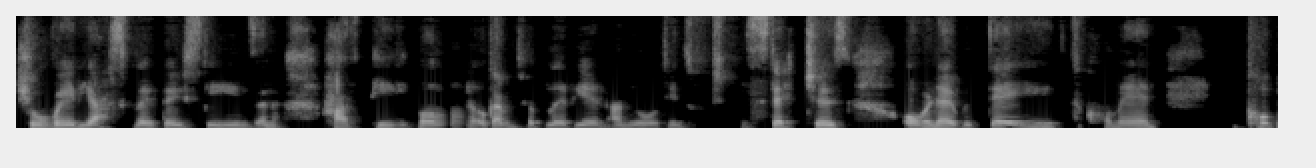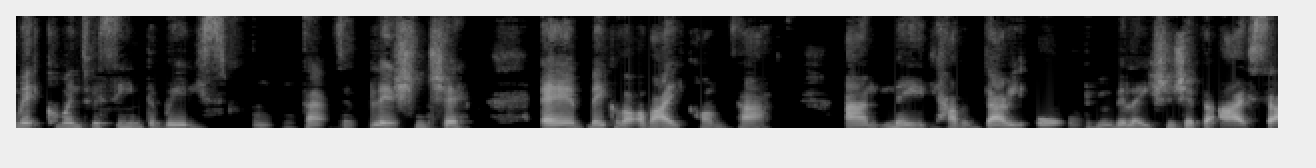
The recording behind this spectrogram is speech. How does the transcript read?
She'll really escalate those scenes and have people it'll go into oblivion and the audience stitches. Or I know with Dave to come in, come come into a scene with a really strong sense of relationship, uh, make a lot of eye contact, and maybe have a very ordinary relationship that I set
